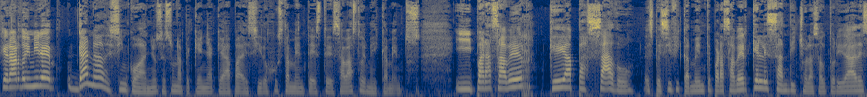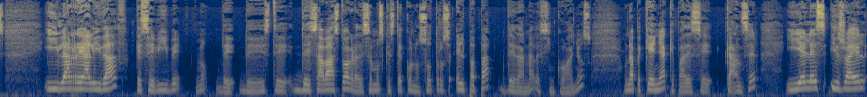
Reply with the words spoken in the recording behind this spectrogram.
Gerardo. Y mire, Dana, de cinco años, es una pequeña que ha padecido justamente este desabasto de medicamentos. Y para saber qué ha pasado específicamente, para saber qué les han dicho las autoridades y la realidad que se vive de, de este desabasto. Agradecemos que esté con nosotros el papá de Dana, de cinco años, una pequeña que padece cáncer, y él es Israel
